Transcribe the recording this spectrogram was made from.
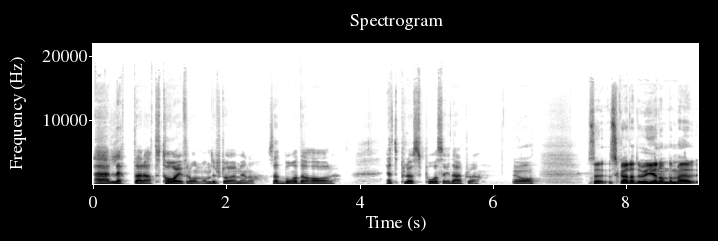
är lättare att ta ifrån om du förstår vad jag menar. Så att båda har ett plus på sig där tror jag. Ja. Så skallar du igenom de här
